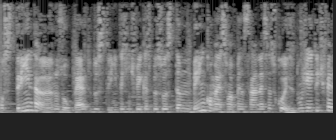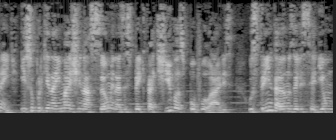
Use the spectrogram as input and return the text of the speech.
Aos 30 anos, ou perto dos 30, a gente vê que as pessoas também começam a pensar nessas coisas, de um jeito diferente. Isso porque na imaginação e nas expectativas populares, os 30 anos eles seriam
